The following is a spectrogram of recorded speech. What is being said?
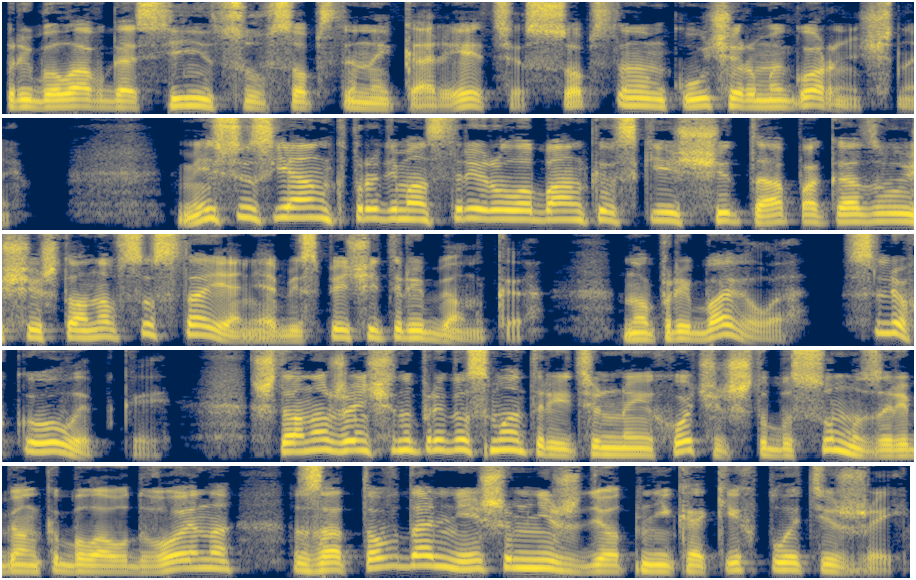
прибыла в гостиницу в собственной карете с собственным кучером и горничной. Миссис Янг продемонстрировала банковские счета, показывающие, что она в состоянии обеспечить ребенка, но прибавила с легкой улыбкой, что она женщина предусмотрительная и хочет, чтобы сумма за ребенка была удвоена, зато в дальнейшем не ждет никаких платежей.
